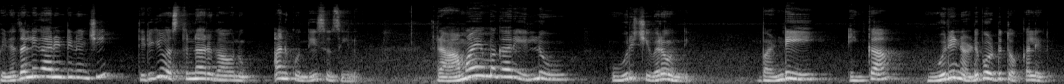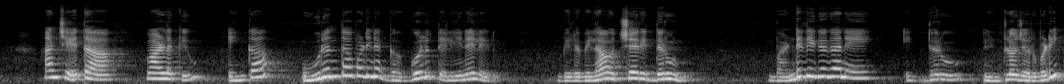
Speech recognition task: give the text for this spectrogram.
పినతల్లి గారింటి నుంచి తిరిగి వస్తున్నారు గావును అనుకుంది సుశీలు. రామాయమ్మ గారి ఇల్లు ఊరి చివర ఉంది. బండి ఇంకా ఊరి నడిబొడ్డు తొక్కలేదు. అంచేత వాళ్ళకు ఇంకా ఊరంతా పడిన గగ్గోలు తెలియనే లేదు. బిలబిలా వచ్చారిద్దరూ బండి దిగగానే ఇద్దరూ ఇంట్లో జొరబడి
